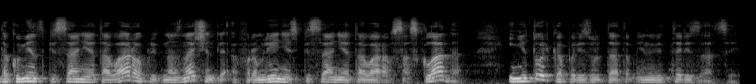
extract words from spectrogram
Документ списания товаров предназначен для оформления списания товаров со склада и не только по результатам инвентаризации,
